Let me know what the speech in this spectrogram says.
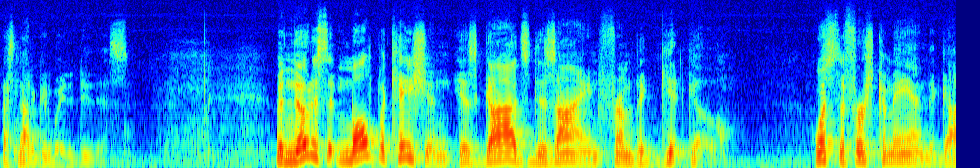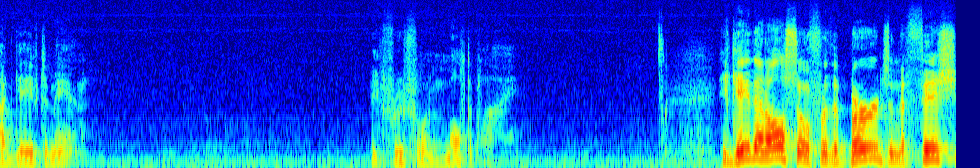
That's not a good way to do this. But notice that multiplication is God's design from the get go. What's the first command that God gave to man? Be fruitful and multiply. He gave that also for the birds and the fish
